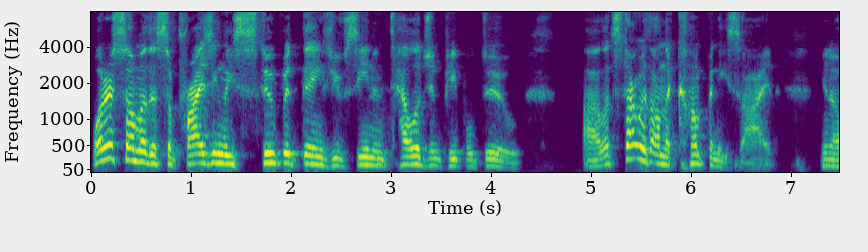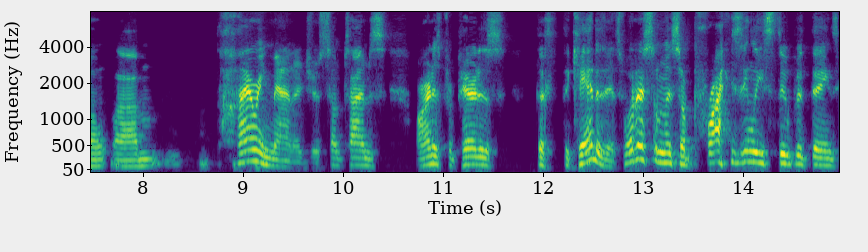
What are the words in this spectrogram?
what are some of the surprisingly stupid things you've seen intelligent people do? Uh, let's start with on the company side. You know, um, hiring managers sometimes aren't as prepared as the, the candidates. What are some of the surprisingly stupid things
